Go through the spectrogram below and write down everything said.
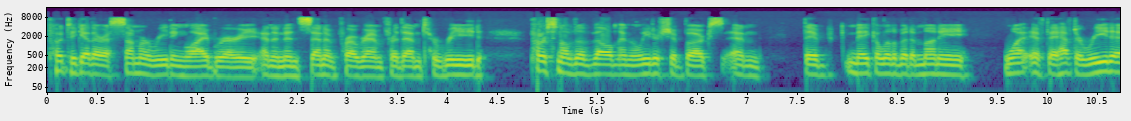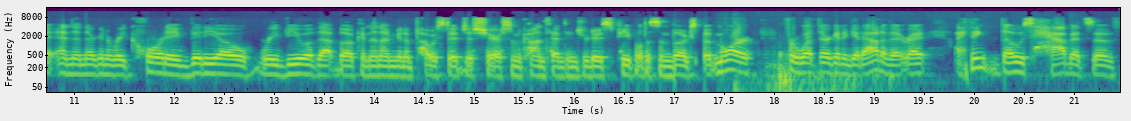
put together a summer reading library and an incentive program for them to read personal development and leadership books. And they make a little bit of money what if they have to read it and then they're going to record a video review of that book and then I'm going to post it just share some content introduce people to some books. But more for what they're going to get out of it right? I think those habits of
